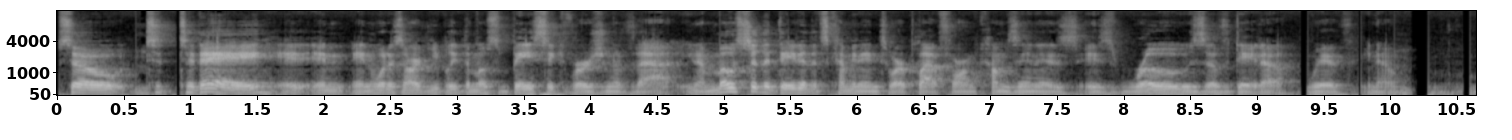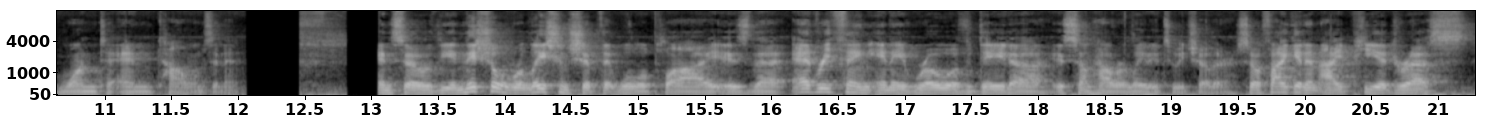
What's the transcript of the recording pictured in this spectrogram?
So mm-hmm. t- today in, in what is arguably the most basic version of that you know most of the data that's coming into our platform comes in as is rows of data with you know one to n columns in it and so the initial relationship that will apply is that everything in a row of data is somehow related to each other. So if I get an IP address,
